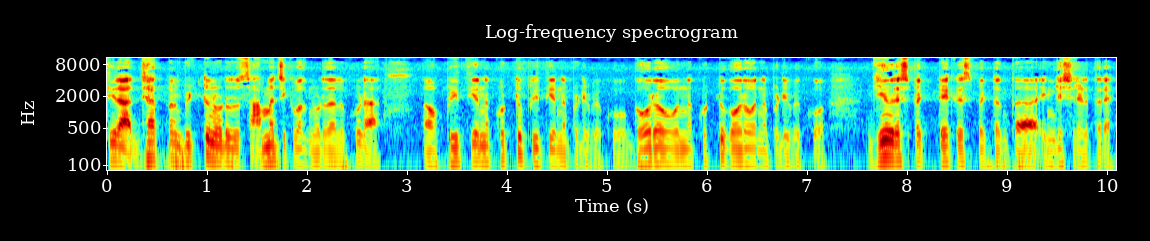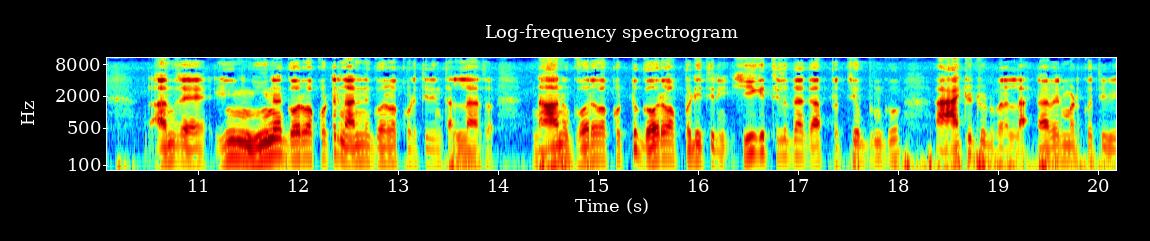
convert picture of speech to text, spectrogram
ತೀರಾ ಅಧ್ಯಾತ್ಮ ಬಿಟ್ಟು ನೋಡೋದು ಸಾಮಾಜಿಕವಾಗಿ ನೋಡಿದಾಗಲೂ ಕೂಡ ನಾವು ಪ್ರೀತಿಯನ್ನು ಕೊಟ್ಟು ಪ್ರೀತಿಯನ್ನು ಪಡಿಬೇಕು. ಗೌರವವನ್ನು ಕೊಟ್ಟು ಗೌರವವನ್ನು ಪಡಿಬೇಕು. ಗಿವ್ ರೆಸ್ಪೆಕ್ಟ್ ಟೇಕ್ ರೆಸ್ಪೆಕ್ಟ್ ಅಂತ ಇಂಗ್ಲೀಷಲ್ಲಿ ಹೇಳ್ತಾರೆ. ಅಂದರೆ ನೀನು ಗೌರವ ಕೊಟ್ಟರೆ ನಾನು ಗೌರವ ಕೊಡ್ತೀನಿ ಅಂತ ಅಲ್ಲ ಅದು. ನಾನು ಗೌರವ ಕೊಟ್ಟು ಗೌರವ ಪಡಿತೀನಿ. ಹೀಗೆ ತಿಳಿದಾಗ ಪ್ರತಿಯೊಬ್ಬನಿಗೂ ಆ ಆ್ಯಟಿಟ್ಯೂಡ್ ಬರಲ್ಲ. ನಾವೇನು ಮಾಡ್ಕೋತೀವಿ?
